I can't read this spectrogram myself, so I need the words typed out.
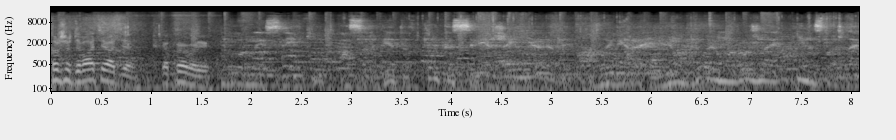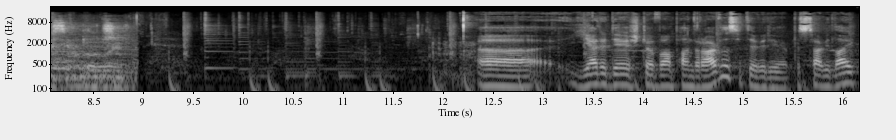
Хорошо, давайте один. Я пробую. горные сливки, а сорбетов только свежие ягоды. Выбирай любое мороженое и наслаждайся лучшим. Я надеюсь, что вам понравилось это видео. Поставьте лайк,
